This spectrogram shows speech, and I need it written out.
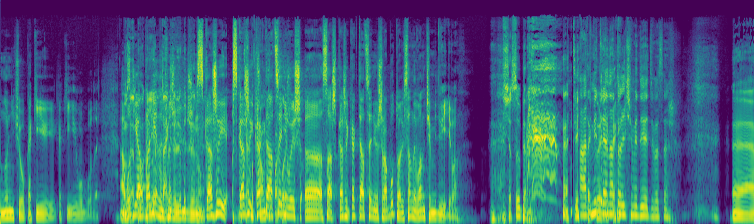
ну ничего, какие, какие его годы. А Но вот зато я про Глеб менеджмент- также любит жену. Скажи, скажи, как ты оцениваешь, э, Саш, скажи, как ты оцениваешь работу Александра Ивановича Медведева? Все супер. А Дмитрия Анатольевича Медведева, Саша? Э,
